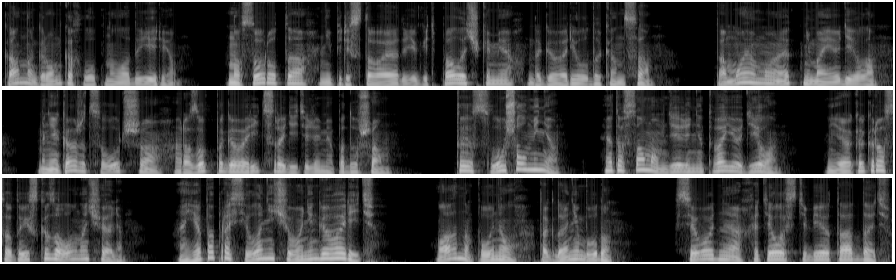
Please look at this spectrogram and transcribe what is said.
Канна громко хлопнула дверью. Но Сорота, не переставая двигать палочками, договорил до конца. «По-моему, это не мое дело. Мне кажется, лучше разок поговорить с родителями по душам». «Ты слушал меня? Это в самом деле не твое дело». «Я как раз это и сказал вначале». «А я попросила ничего не говорить». «Ладно, понял. Тогда не буду. Сегодня хотелось тебе это отдать».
